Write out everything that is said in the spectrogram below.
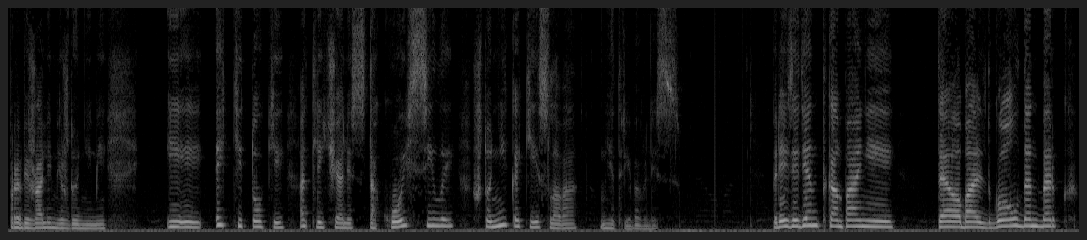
пробежали между ними, и эти токи отличались такой силой, что никакие слова не требовались. Президент компании Теобальд Голденберг,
